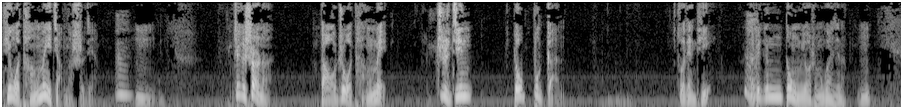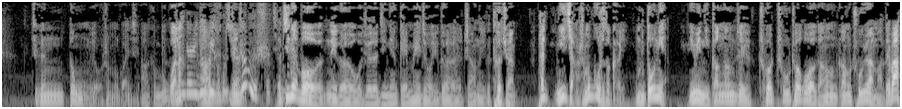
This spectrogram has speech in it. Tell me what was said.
听我堂妹讲的事件。嗯嗯，这个事儿呢，导致我堂妹至今都不敢坐电梯。啊，这跟动物有什么关系呢？嗯，这跟动物有什么关系啊？可不管了。应该是幽闭恐惧症的事情呃。今天不，那个我觉得今天给美酒一个这样的一个特权，他你讲什么故事都可以，我们都念，因为你刚刚这车出车祸，刚刚刚出院嘛，对吧？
